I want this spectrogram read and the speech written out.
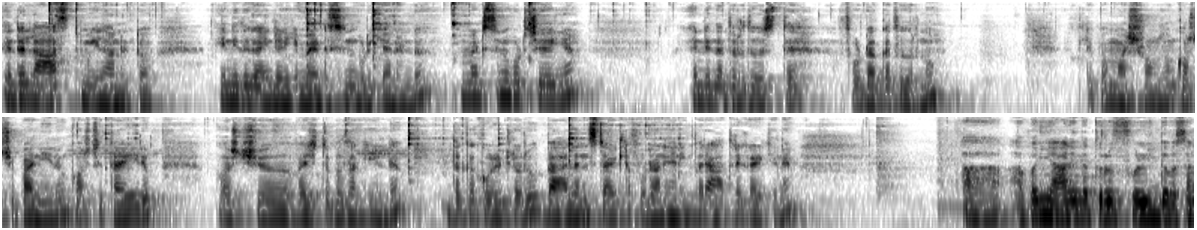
ഇതെന്റെ ലാസ്റ്റ് മീലാണ് കേട്ടോ ഇനി ഇത് കഴിഞ്ഞിട്ട് എനിക്ക് മെഡിസിൻ കുടിക്കാനുണ്ട്. മെഡിസിൻ കുടിച്ചു കഴിഞ്ഞാൽ എന്റെ ഇന്നത്തെ ഒരു ദിവസത്തെ ഫുഡൊക്കെ തീർന്നു. ഇതിലിപ്പം മഷ്റൂംസും കുറച്ച് പനീരും കുറച്ച് തൈരും കുറച്ച് വെജിറ്റബിൾസ് ഒക്കെ ഉണ്ട്. ഇതൊക്കെ കൂടിയിട്ടുള്ളൊരു ബാലൻസ്ഡ് ആയിട്ടുള്ള ഫുഡാണ് ഞാനിപ്പോൾ രാത്രി കഴിക്കുന്നത് അപ്പം ഞാൻ ഇന്നത്തെ ഒരു ഫുൾ ദിവസം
